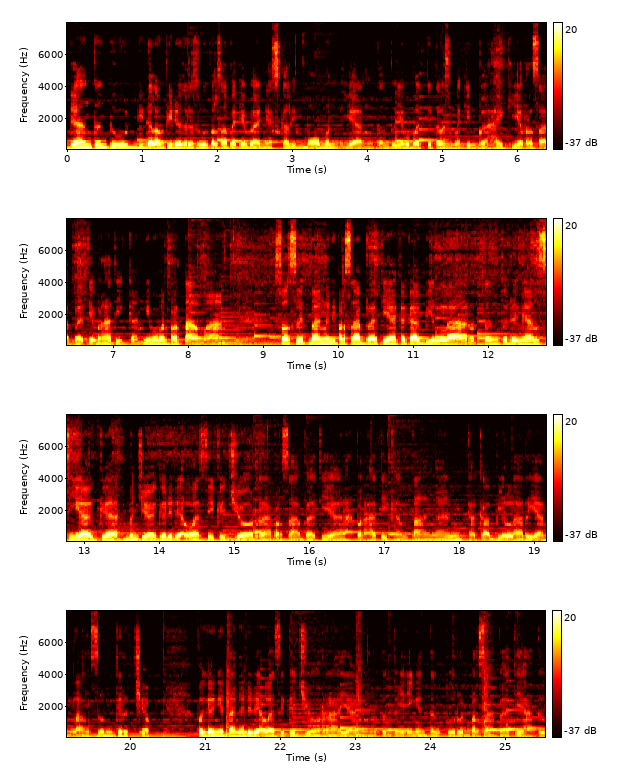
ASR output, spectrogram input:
dan tentu di dalam video tersebut persahabat ya banyak sekali momen yang tentunya membuat kita semakin bahagia persahabat. Ya Perhatikan di momen pertama. So sweet banget di persahabat ya kakak Bilar tentu dengan siaga menjaga dedek Lesti Kejora persahabat ya. Perhatikan tangan kakak Bilar yang langsung gercep Pegangin tangan Dedek Lesti Kejora yang tentunya ingin turun persahabat ya. Tuh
